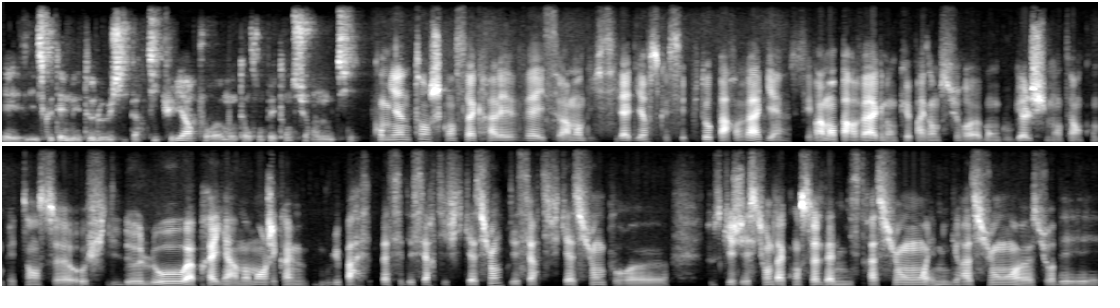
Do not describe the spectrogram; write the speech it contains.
est-ce que tu as une méthodologie particulière pour, heu, monter en compétence sur un outil? Combien de temps je consacre à l'éveil? C'est vraiment difficile à dire parce que c'est plutôt par vague. C'est vraiment par vague. Donc, heu, par exemple, sur, bon, Google, je suis monté en compétences, heu, au fil de l'eau. Après, il y a un moment, j'ai quand même voulu pas passer des certifications. Des certifications pour, tout ce qui est gestion de la console d'administration et migration, sur des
